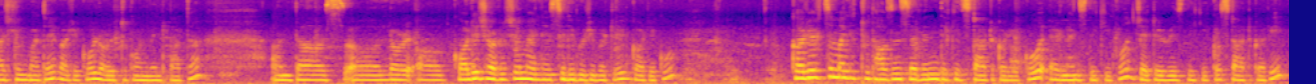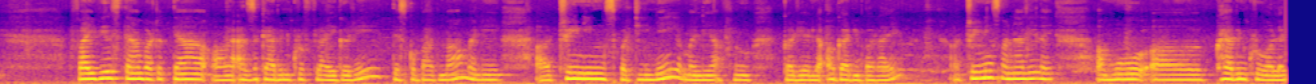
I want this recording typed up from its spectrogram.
दार्जिलिङबाटै गरेको लरेटो कन्भेन्टबाट। अन्त लरे कलेजहरू चाहिँ मैले सिलगढीबाटै गरेको। करियर चाहिँ मैले टु थाउजन्ड सेभेनदेखि स्टार्ट गरेको एयरलाइन्सदेखिको जेट एयरवेजदेखिको स्टार्ट गरेँ। फाइभ इयर्स त्यहाँबाट त्यहाँ as a cabin crew fly गरेँ। त्यसको बादमा मैले ट्रेनिङ्सपट्टि नै मैले आफ्नो करियरलाई अगाडि बढाएँ। ट्रेनिङ्स भन्नाले लाइक म क्याबिन क्रुहरूलाई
